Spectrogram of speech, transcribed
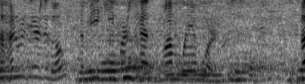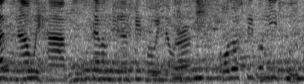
A hundred years ago, the beekeepers had one way of work. But now we have 7 billion people in the world. All those people need food.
